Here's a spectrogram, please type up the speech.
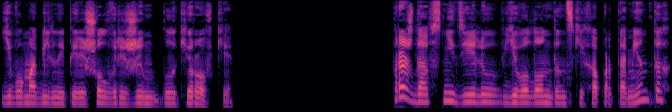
его мобильный перешел в режим блокировки. Прождав с неделю в его лондонских апартаментах,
